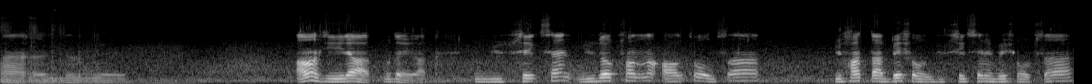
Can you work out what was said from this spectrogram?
Ha öldürdü. Ama hile bak bu da bak. 180 190'la 6 olsa hatta 5 ol 180'e 5 olsa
